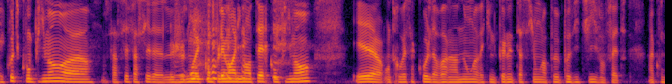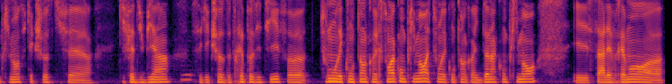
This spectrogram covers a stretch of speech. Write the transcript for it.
Écoute, compliment, c'est assez facile. Le jeu de mots est complément alimentaire, compliment. Et euh, on trouvait ça cool d'avoir un nom avec une connotation un peu positive, en fait. Un compliment, c'est quelque chose qui fait, euh, qui fait du bien. C'est quelque chose de très positif. Euh, tout le monde est content quand il reçoit un compliment et tout le monde est content quand il donne un compliment. Et ça allait vraiment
